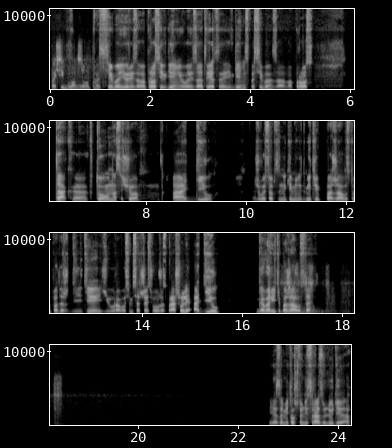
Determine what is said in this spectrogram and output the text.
Спасибо вам за вопрос. Спасибо, Юрий, за вопрос. Евгений, ой, за ответ. Евгений, спасибо за вопрос. Так, э, кто у нас еще? Адил. Живой собственник имени Дмитрий, пожалуйста, подождите. Юра, 86, вы уже спрашивали. Адил, говорите, пожалуйста. Я заметил, что не сразу люди от,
